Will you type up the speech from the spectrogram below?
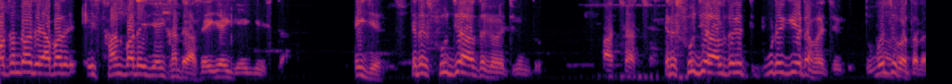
পছন্দ হবে আবার এই স্থান পারে এই যে এইখান থেকে আসে এই যে এই জিনিসটা। এই যে এটা সূর্যের আলো থেকে হয়েছে কিন্তু। আচ্ছা আচ্ছা। এটা সূর্যের আলো থেকে পুড়ে গিয়ে এটা হয়েছে বুঝছ কথাটা?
